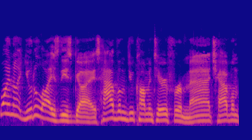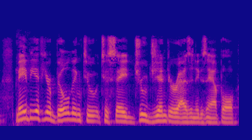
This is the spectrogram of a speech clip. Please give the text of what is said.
Why not utilize these guys? Have them do commentary for a match. Have them maybe if you're building to to say Drew Jinder as an example,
